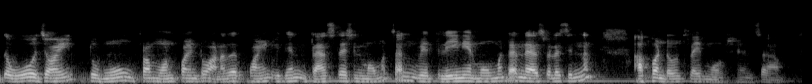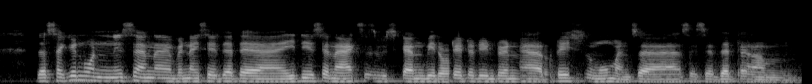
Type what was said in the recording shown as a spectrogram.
the O joint to move from one point to another point within translation moments and with linear movement and as well as in the up and down slide motions. Uh, the second one is, and uh, when I say that uh, it is an axis which can be rotated into an rotational movements, as I said that um,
